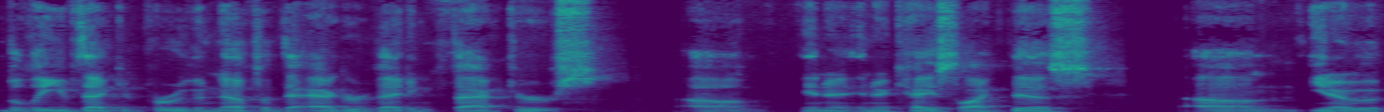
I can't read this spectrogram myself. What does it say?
believed they could prove enough of the aggravating factors um, in a in a case like this. Um, you know,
